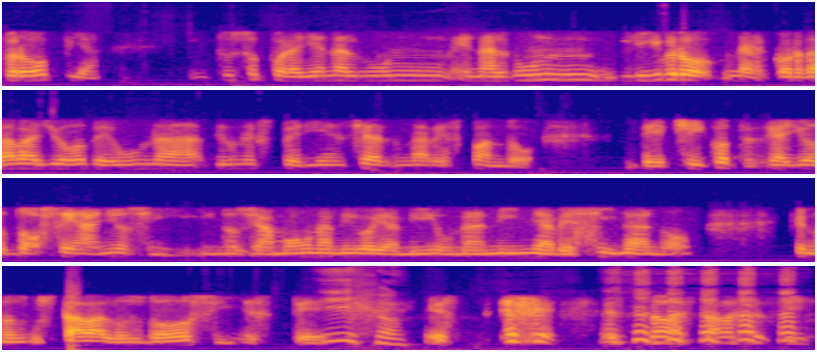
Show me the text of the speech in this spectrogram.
propia. Incluso por allá en algún, en algún libro me acordaba yo de una, de una experiencia de una vez cuando de chico tendría yo 12 años y, y nos llamó un amigo y a mí, una niña vecina, ¿no? Que nos gustaba a los dos y este, Hijo. no estaba así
